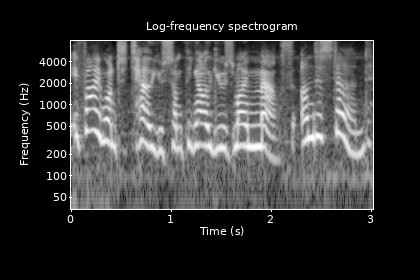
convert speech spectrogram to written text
If I want to tell you something, I'll use my mouth. Understand?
